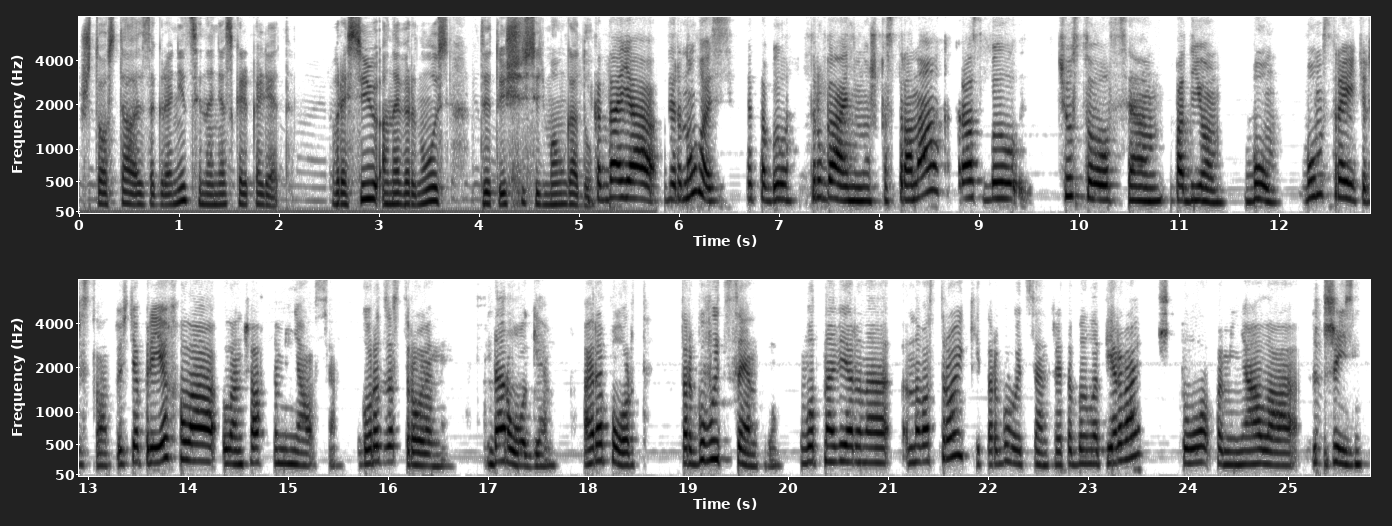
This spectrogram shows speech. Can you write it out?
что осталась за границей на несколько лет. В Россию она вернулась в 2007 году. Когда я вернулась, это была другая немножко страна, как раз был чувствовался подъем, бум, бум строительства. То есть я приехала, ландшафт поменялся, город застроенный, дороги, аэропорт, торговые центры. Вот, наверное, новостройки, торговые центры, это было первое, что поменяло жизнь.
